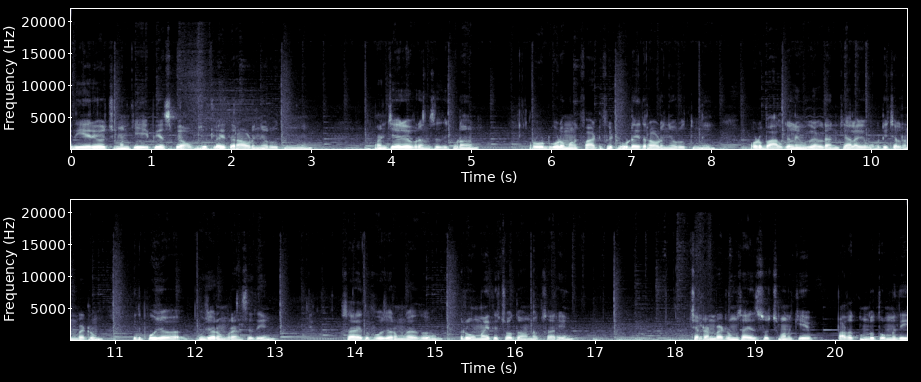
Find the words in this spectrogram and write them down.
ఇది ఏరియా వచ్చి మనకి ఏపీఎస్పీ ఆపోజిట్లో అయితే రావడం జరుగుతుంది. మంచి ఏరియా ఫ్రెండ్స్ ఇది కూడా. రోడ్ కూడా మనకి ఫార్టీ ఫీట్ రోడ్ అయితే రావడం జరుగుతుంది. ఒక బాల్కనీకి వెళ్ళడానికి అలాగే ఒకటి చిల్డ్రన్ బెడ్రూమ్. ఇది పూజ పూజా రూమ్ ఫ్రెండ్స్ ఇది. ఒకసారి అయితే పూజ రూమ్ కాదు రూమ్ అయితే చూద్దామండి ఒకసారి. చిల్డ్రన్ బెడ్రూమ్ సైజెస్ వచ్చి మనకి పదకొండు తొమ్మిది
